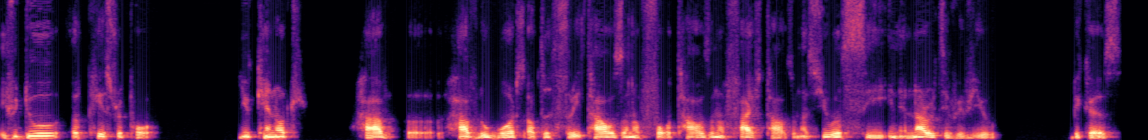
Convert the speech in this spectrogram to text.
if you do a case report, you cannot have uh, have the words up to 3,000 or 4,000 or 5,000 as you will see in a narrative review because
